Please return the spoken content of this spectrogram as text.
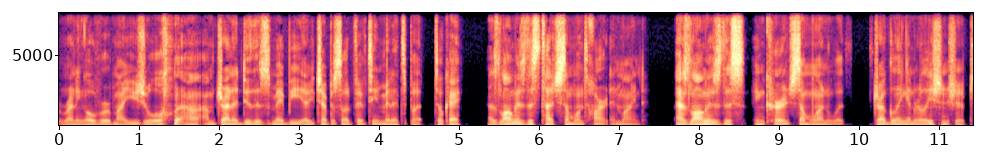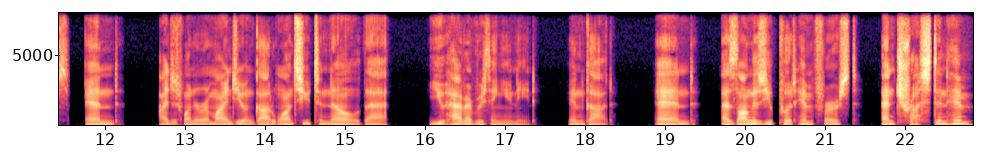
running over my usual. I'm trying to do this maybe each episode 15 minutes, but it's okay. As long as this touched someone's heart and mind, as long as this encouraged someone with struggling in relationships and I just want to remind you, and God wants you to know that you have everything you need in God. And as long as you put Him first and trust in Him,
